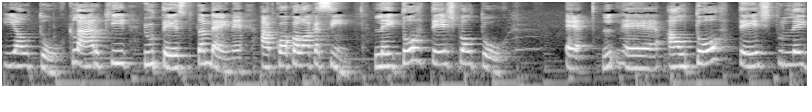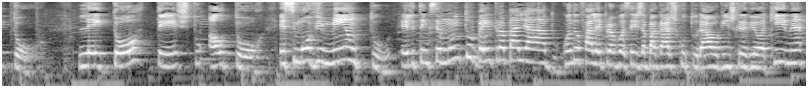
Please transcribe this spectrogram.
e autor. Claro que o texto também, né? A Có coloca assim: leitor, texto, autor. É, é autor, texto, leitor. Leitor, texto, autor. Esse movimento, ele tem que ser muito bem trabalhado. Quando eu falei para vocês da bagagem cultural, alguém escreveu aqui, né?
